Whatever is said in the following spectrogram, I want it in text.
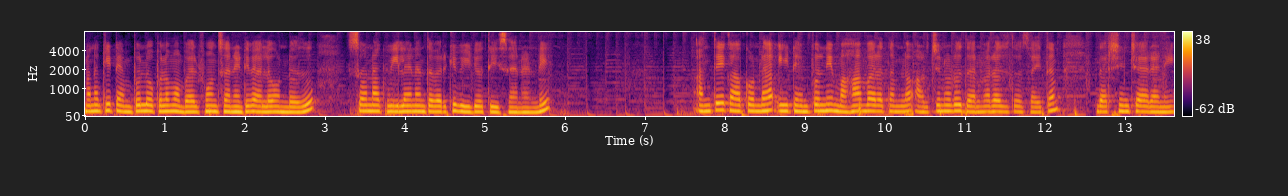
మనకి టెంపుల్ లోపల మొబైల్ ఫోన్స్ అనేటివి అలా ఉండదు. సో నాకు వీలైనంత వరకు వీడియో తీశానండి. అంతేకాకుండా ఈ టెంపుల్ని మహాభారతంలో అర్జునుడు ధర్మరాజుతో సైతం దర్శించారని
